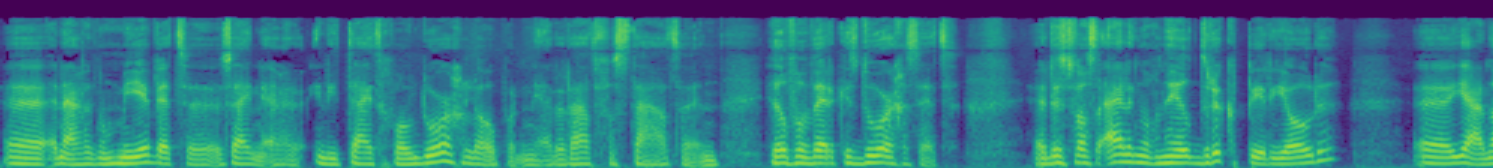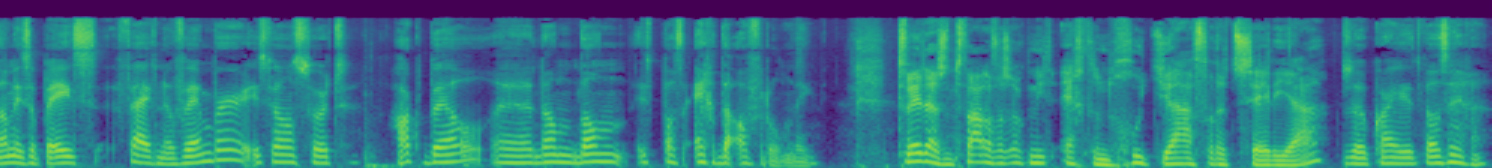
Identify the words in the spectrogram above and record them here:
En eigenlijk nog meer wetten zijn er in die tijd gewoon doorgelopen. Ja, de Raad van State en heel veel werk is doorgezet. Dus het was eigenlijk nog een heel drukke periode... Ja, dan is opeens 5 november is wel een soort hakbel. Dan, dan is pas echt de afronding. 2012 was ook niet echt een goed jaar voor het CDA. Zo kan je het wel zeggen,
